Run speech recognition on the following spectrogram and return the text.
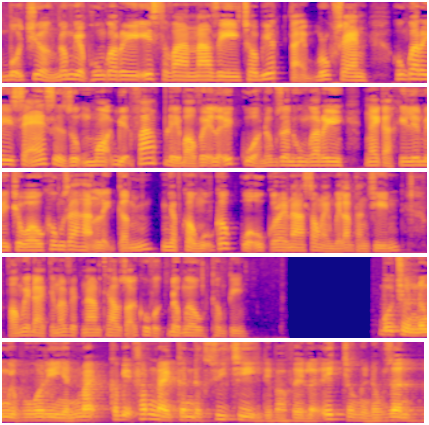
Bộ trưởng Nông nghiệp Hungary Istvan Nazi cho biết tại Bruxelles, Hungary sẽ sử dụng mọi biện pháp để bảo vệ lợi ích của nông dân Hungary, ngay cả khi Liên minh châu Âu không gia hạn lệnh cấm nhập khẩu ngũ cốc của Ukraine sau ngày 15 tháng 9. Phóng viên Đài Tiếng Nói Việt Nam theo dõi khu vực Đông Âu thông tin. Bộ trưởng Nông nghiệp Hungary nhấn mạnh các biện pháp này cần được duy trì để bảo vệ lợi ích cho người nông dân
